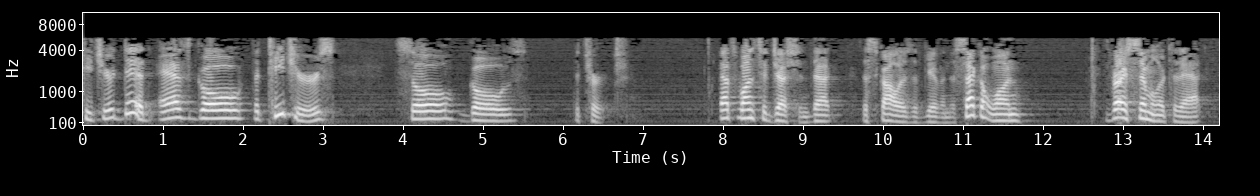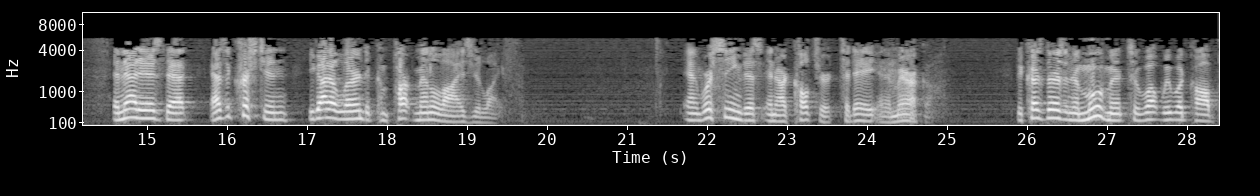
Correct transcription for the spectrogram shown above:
teacher did. As go the teachers, so goes the church. That's one suggestion that the scholars have given. The second one is very similar to that, and that is that as a Christian, you gotta learn to compartmentalize your life. And we're seeing this in our culture today in America. Because there's a movement to what we would call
